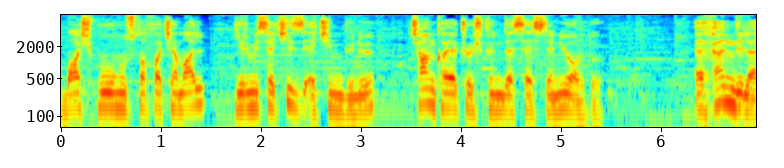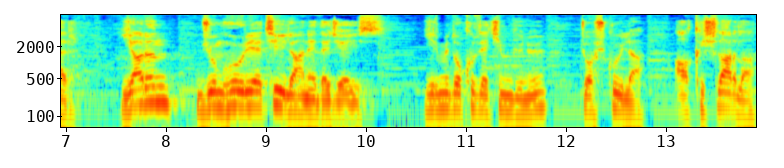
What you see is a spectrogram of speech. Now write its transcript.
Başbuğ Mustafa Kemal 28 Ekim günü Çankaya Köşkü'nde sesleniyordu. Efendiler, yarın Cumhuriyeti ilan edeceğiz. 29 Ekim günü coşkuyla, alkışlarla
